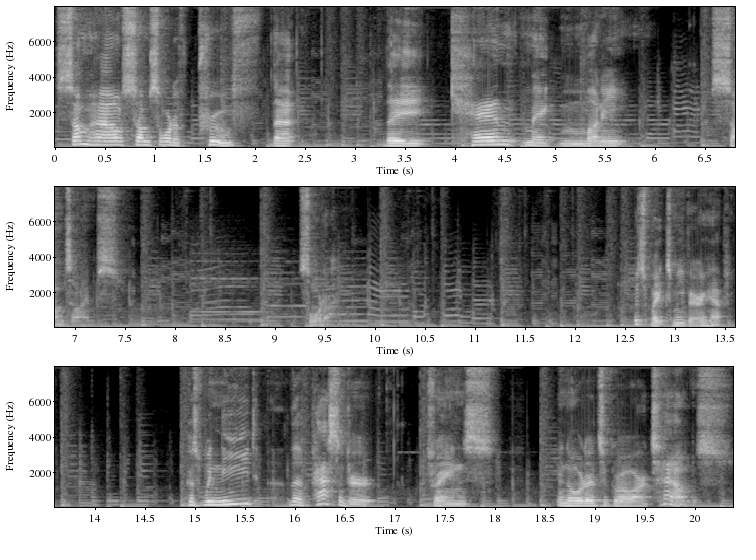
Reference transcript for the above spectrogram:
somehow some sort of proof that they can make money sometimes. Sorta. Which makes me very happy. Because we need the passenger trains in order to grow our towns.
